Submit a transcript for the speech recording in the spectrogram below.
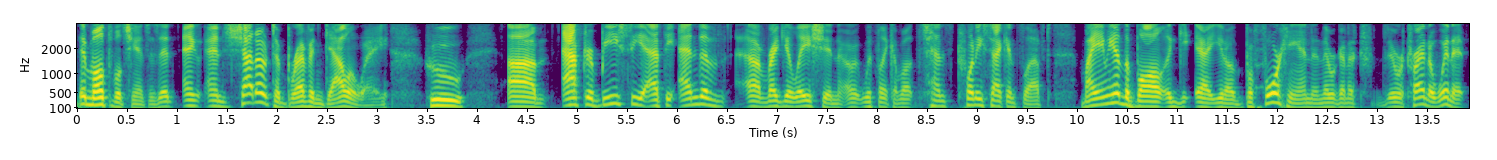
They had multiple chances, and and, and shout out to Brevin Galloway who um, after BC at the end of uh, regulation uh, with like about 10, 20 seconds left, Miami had the ball, uh, you know, beforehand, and they were gonna tr- they were trying to win it,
